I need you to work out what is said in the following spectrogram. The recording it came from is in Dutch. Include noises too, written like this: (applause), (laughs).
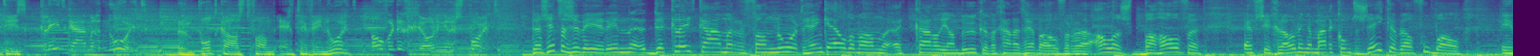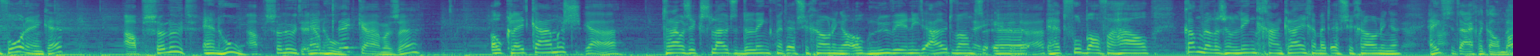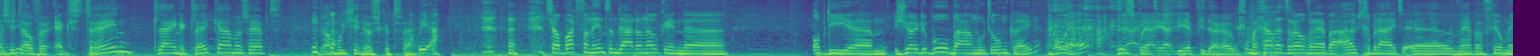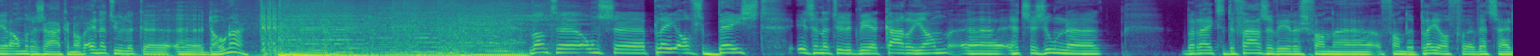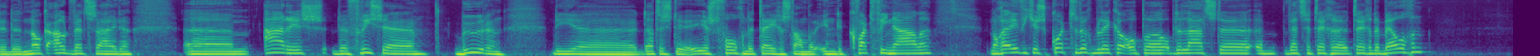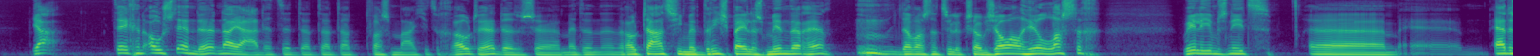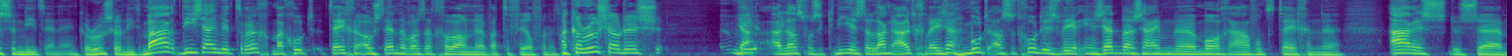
Dit is Kleedkamer Noord. Een podcast van RTV Noord over de Groninger sport. Daar zitten ze weer in de kleedkamer van Noord. Henk Elderman, eh, Karel Jan Buurken. We gaan het hebben over eh, alles behalve FC Groningen. Maar er komt zeker wel voetbal in voor, Henk, hè? Absoluut. En hoe? Absoluut. En, En ook hoe? kleedkamers, hè? Ook kleedkamers. Ja. Trouwens, ik sluit de link met FC Groningen ook nu weer niet uit. Want Nee, eh, het voetbalverhaal kan wel eens een link gaan krijgen met FC Groningen. Heeft het eigenlijk al een Als je het over extreem kleine kleedkamers hebt, dan (laughs) moet je in Uskert zijn. Oh ja. (laughs) Zou Bart van Hintem daar dan ook in... eh, op die ehm Jeu de Boelbaan moeten omkleden? (laughs) Oh hè? Dus Ja, ja, ja, die heb je daar ook. We gaan het erover hebben, uitgebreid. Eh, we hebben veel meer andere zaken nog. En natuurlijk eh eh, Donar. Want eh, ons eh, playoffs beest is er natuurlijk weer. Karel Jan, eh, het seizoen bereikt de fase weer eens van, van de playoff wedstrijden. De knock-out wedstrijden. Ehm, Aris, de Friese buren, die, dat is de eerstvolgende tegenstander in de kwartfinale. Nog eventjes kort terugblikken op, op de laatste wedstrijd tegen, tegen de Belgen. Ja, tegen Oostende. Nou ja, dat, dat, dat, dat was een maatje te groot. Hè? Dus eh, met een, een rotatie met drie spelers minder. Hè? (clears throat) dat was natuurlijk sowieso al heel lastig. Williams niet. ehm, eh, Addison niet en, en Caruso niet. Maar die zijn weer terug. Maar goed, tegen Oostende was dat gewoon eh, wat te veel van het Maar Caruso dus... ja, uit last van zijn knie is er lang uit geweest. Ja. Moet, als het goed is, weer inzetbaar zijn morgenavond tegen eh Aris. Dus eh,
